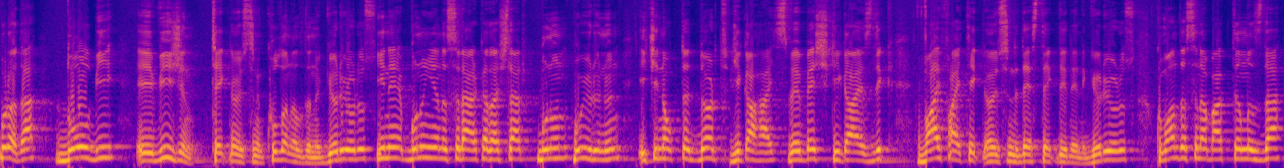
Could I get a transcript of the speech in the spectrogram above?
burada Dolby e, Vision teknolojisinin kullanıldığını görüyoruz. Yine bunun yanı sıra arkadaşlar bunun bu ürünün 2.4 GHz ve 5 GHz'lik Wi-Fi teknolojisini desteklediğini görüyoruz. Kumandasına baktığımızda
